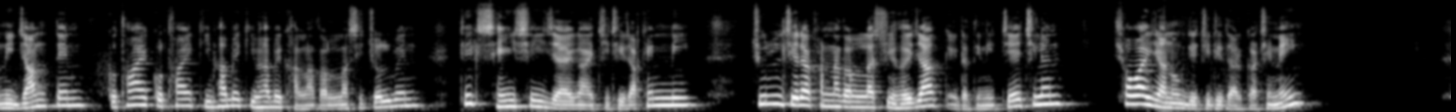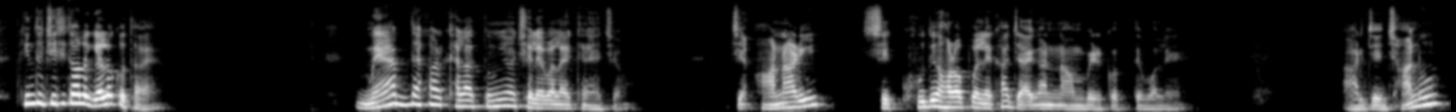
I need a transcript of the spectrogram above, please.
উনি জানতেন কোথায় কোথায় কীভাবে কীভাবে খালা তল্লাশি চলবেন, ঠিক সেই সেই জায়গায় চিঠি রাখেননি। চুলচেরা খান্না তল্লাশি হয়ে যাক, এটা তিনি চেয়েছিলেন। সবাই জানুক যে চিঠি তার কাছে নেই। কিন্তু চিঠি তাহলে গেল কোথায়? ম্যাপ দেখার খেলা তুমিও ছেলেবেলায় খেলেছ। যে আনাড়ি, সে খুদে হরপে লেখা জায়গার নাম বের করতে বলে। আর যে ঝানু,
